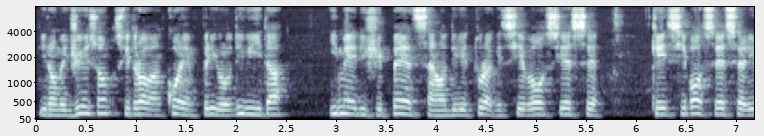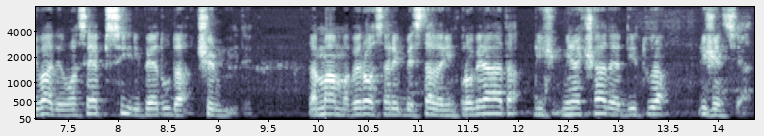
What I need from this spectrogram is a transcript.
di nome Jason, si trova ancora in pericolo di vita i medici pensano addirittura che si, essere, che si possa essere arrivati ad una sepsi, ripeto, da cellulite. La mamma però sarebbe stata rimproverata, minacciata e addirittura licenziata.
